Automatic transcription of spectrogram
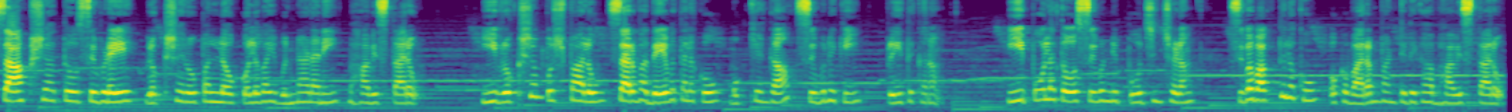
సాక్షాత్తు శివుడే వృక్ష రూపంలో కొలువై ఉన్నాడని భావిస్తారు. ఈ వృక్షం పుష్పాలు సర్వదేవతలకు ముఖ్యంగా శివునికి ప్రీతికరం. ఈ పూలతో శివుణ్ణి పూజించడం శివభక్తులకు ఒక వరం వంటిదిగా భావిస్తారు.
